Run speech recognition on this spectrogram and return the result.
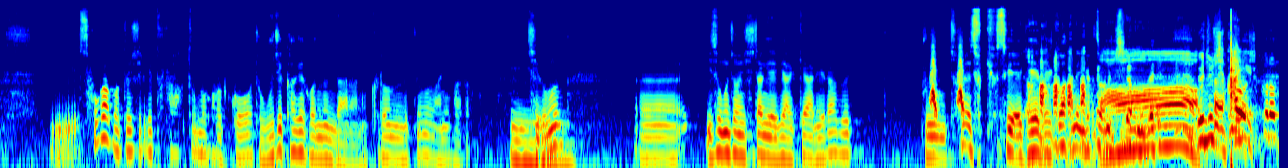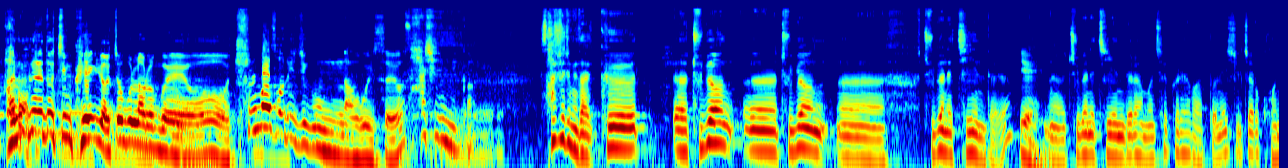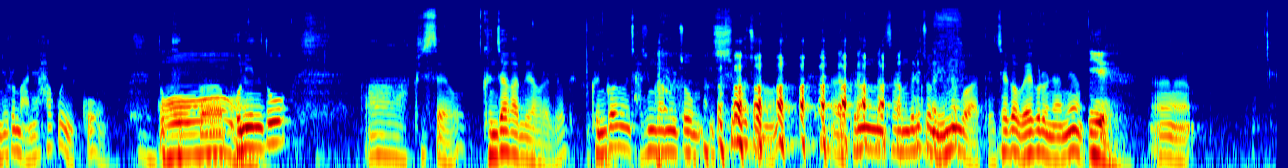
이 소가 걷듯이 이렇게 투벅투벅 걷고 좀 우직하게 걷는다라는 그런 느낌을 많이 받았고요. 음. 지금은 에, 이승훈 전 시장 얘기할 게 아니라 그 부인 천혜숙 교수 얘기해야 될 거 아닌가 저는 싶은데 아, 요즘 시끄러 시끄럽다. 안 그래도 지금 그 얘기를 여쭤보려고 한 거예요. 출마설이 지금 나오고 있어요. 사실입니까? 사실입니다. 그 어, 주변 어, 주변 어, 주변의 지인들, 예. 어, 주변의 지인들을 한번 체크를 해봤더니 실제로 권유를 많이 하고 있고 또 오. 부- 어, 본인도 아 글쎄요 근자감이라고 그러죠. 그 근거는 자신감을 좀 심어주는 어, 그런 사람들이 좀 있는 것 같아요. 제가 왜 그러냐면 예. 어,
